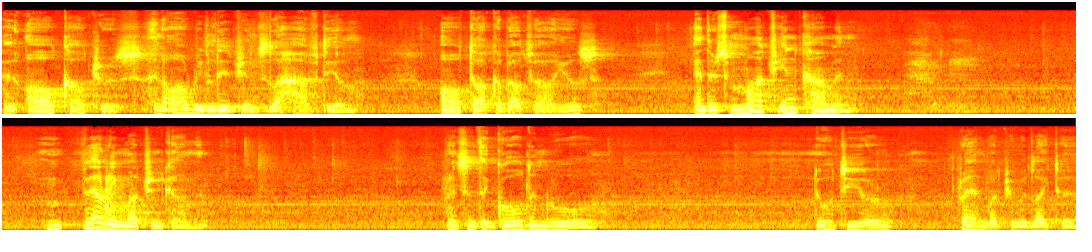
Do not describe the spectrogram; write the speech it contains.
That all cultures and all religions, lahavdil, all talk about values, and there's much in common. Very much in common. For instance, the golden rule do to your friend what you would like to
